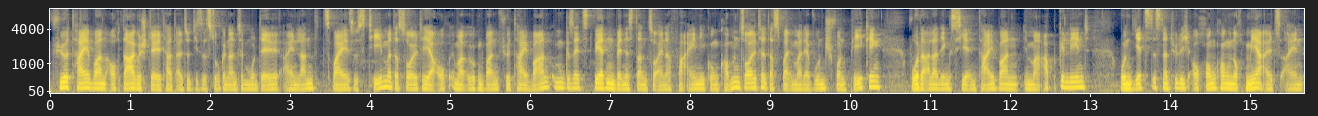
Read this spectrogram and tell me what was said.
für Taiwan auch dargestellt hat. Also dieses sogenannte Modell ein Land, zwei Systeme. Das sollte ja auch immer irgendwann für Taiwan umgesetzt werden, wenn es dann zu einer Vereinigung kommen sollte. Das war immer der Wunsch von Peking, wurde allerdings hier in Taiwan immer abgelehnt. Und jetzt ist natürlich auch Hongkong noch mehr als ein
